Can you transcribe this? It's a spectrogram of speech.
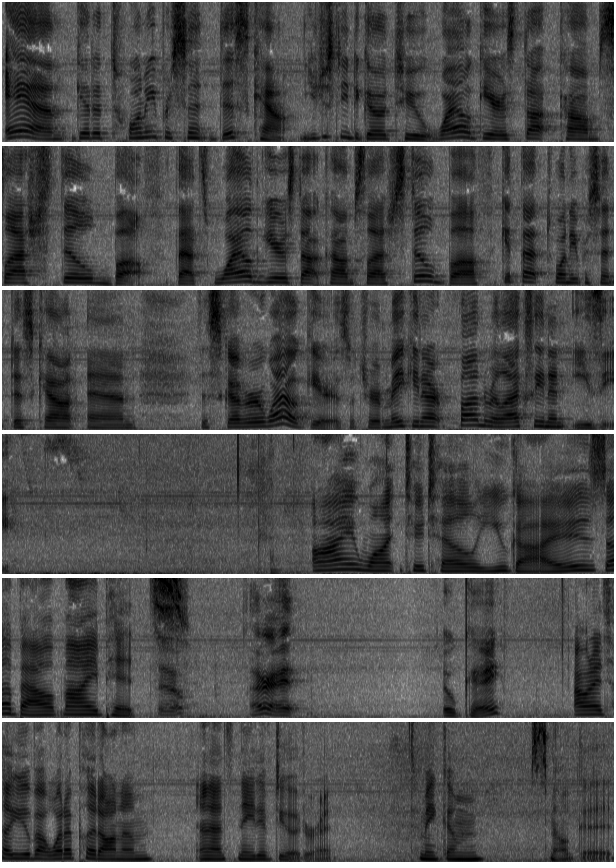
and get a 20% discount. You just need to go to wildgears.com slash stillbuff. That's wildgears.com slash stillbuff. Get that 20% discount and discover Wild Gears, which are making art fun, relaxing, and easy. I want to tell you guys about my pits. All right. Okay. I want to tell you about what I put on them, and that's native deodorant to make them smell good.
